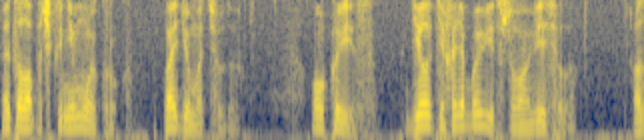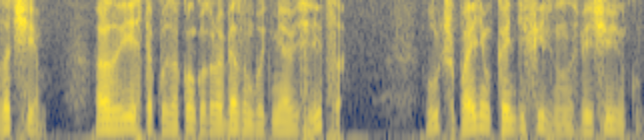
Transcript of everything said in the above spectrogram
«Это, лапочка, не мой круг. Пойдем отсюда». «О, Крис, делайте хотя бы вид, что вам весело». «А зачем? Разве есть такой закон, который обязан будет меня веселиться?» «Лучше поедем к Кэнди Филину на вечеринку.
